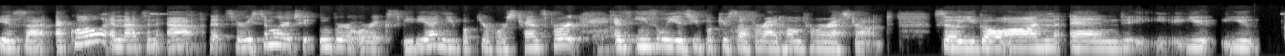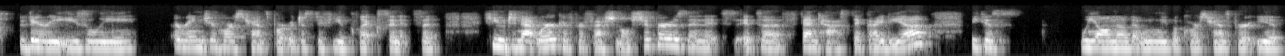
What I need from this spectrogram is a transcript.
is uh, Equo, and that's an app that's very similar to Uber or Expedia, and you book your horse transport as easily as you book yourself a ride home from a restaurant. So you go on and you you very easily arrange your horse transport with just a few clicks, and it's a huge network of professional shippers, and it's it's a fantastic idea because we all know that when we book course transport, you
